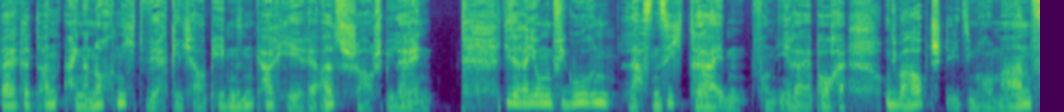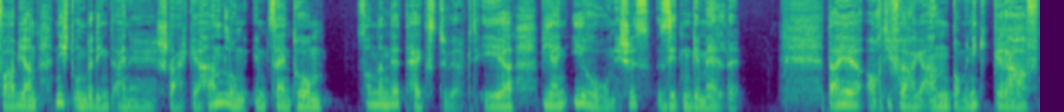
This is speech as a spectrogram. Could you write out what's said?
werkelt an einer noch nicht wirklich abhebenden Karriere als Schauspielerin. Die drei jungen Figuren lassen sich treiben von ihrer Epoche. Und überhaupt steht im Roman Fabian nicht unbedingt eine starke Handlung im Zentrum, sondern der Text wirkt eher wie ein ironisches Sittengemälde. Daher auch die Frage an Dominik Graf.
